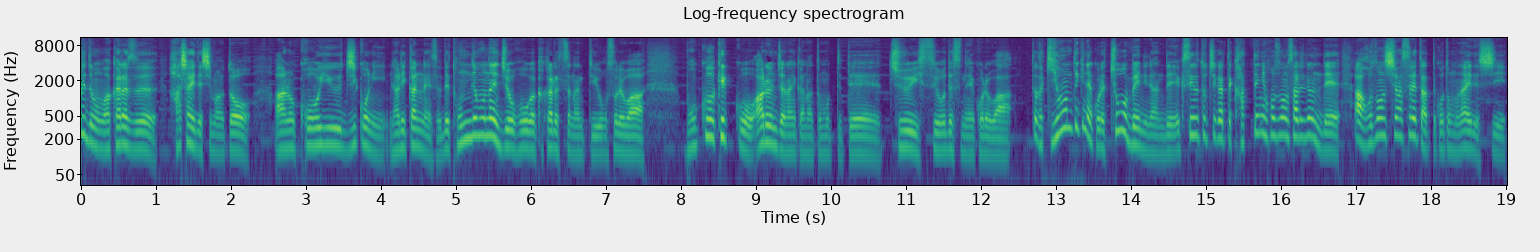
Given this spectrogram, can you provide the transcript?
人でも分からずはしゃいでしまうとあのこういう事故になりかねないですよ。でとんでもない情報が書かれてたなんていう恐れは僕は結構あるんじゃないかなと思ってて注意必要ですねこれは。ただ基本的にはこれ超便利なんで Excel と違って勝手に保存されるんであ保存し忘れたってこともないですし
